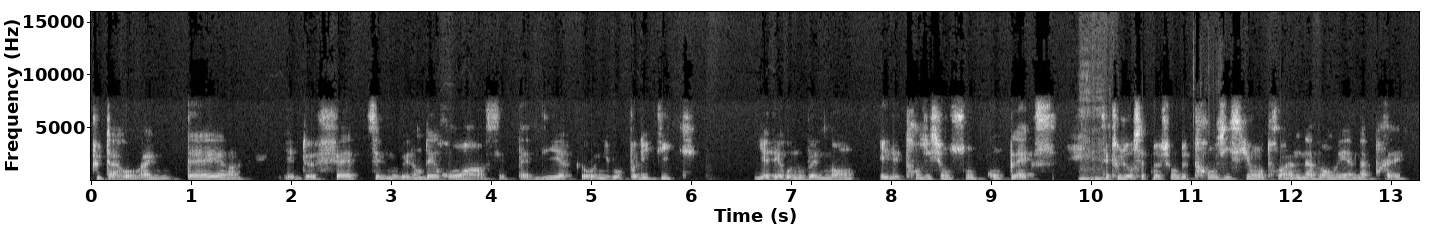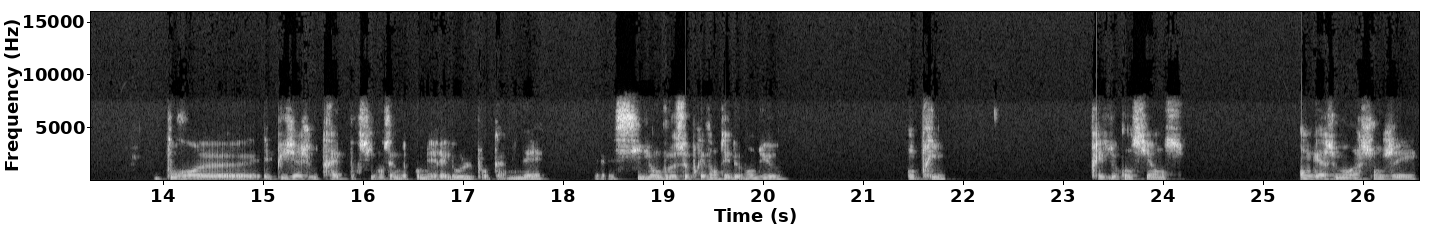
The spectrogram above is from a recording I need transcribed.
plus tard aura une terre, et de fait, c'est le nouvel an des rois, c'est-à-dire qu'au niveau politique, il y a des renouvellements et les transitions sont complexes. Mhm. C'est toujours cette notion de transition entre un avant et un après. Pour, euh, et puis j'ajouterais, pour ce qui concerne le premier Elul, pour terminer, euh, si l'on veut se présenter devant Dieu, on prie, prise de conscience, engagement à changer,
